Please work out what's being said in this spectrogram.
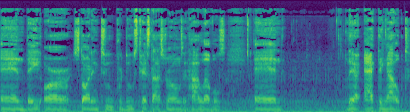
and they are starting to produce testosterone in high levels, and they're acting out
